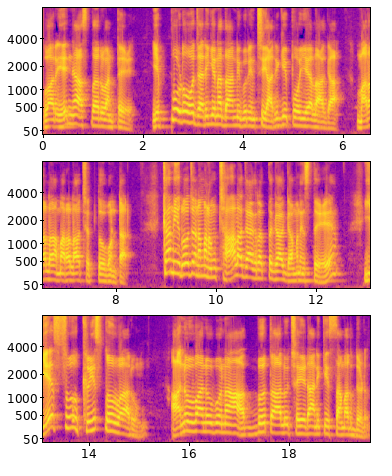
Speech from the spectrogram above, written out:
వారు ఏం చేస్తారు అంటే ఎప్పుడో జరిగిన దాన్ని గురించి అరిగిపోయేలాగా మరలా మరలా చెప్తూ ఉంటారు. కానీ ఈ రోజున మనం చాలా జాగ్రత్తగా గమనిస్తే యేసు క్రీస్తు వారు అనువనువున అద్భుతాలు చేయడానికి సమర్థుడు.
